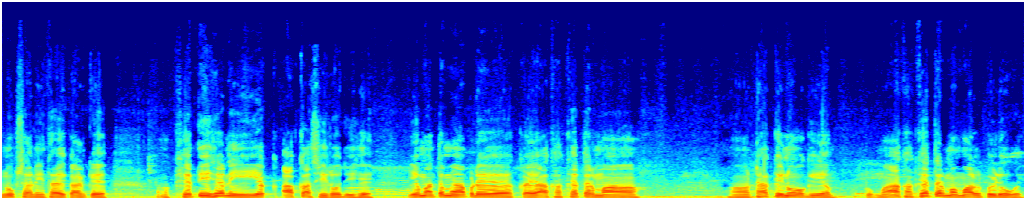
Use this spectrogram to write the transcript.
નુકસાની થાય, કારણ કે ખેતી છે ને એ એક આકાશી રોજી છે. એમાં તમે આપણે કંઈ આખા ખેતરમાં ઢાંકી ન હોગી એમ. ટૂંકમાં આખા ખેતરમાં માલ પડ્યો હોય,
